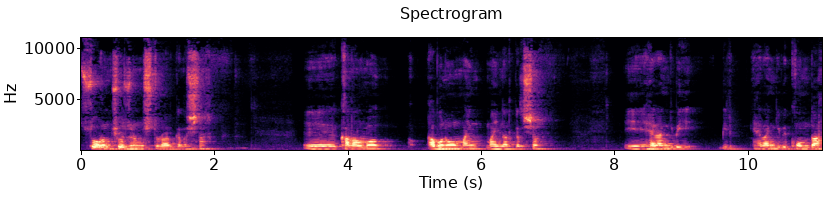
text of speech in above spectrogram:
sorun çözülmüştür arkadaşlar. Ee, kanalıma abone olmayı unutmayın arkadaşlar. Ee, herhangi bir, bir herhangi bir konuda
